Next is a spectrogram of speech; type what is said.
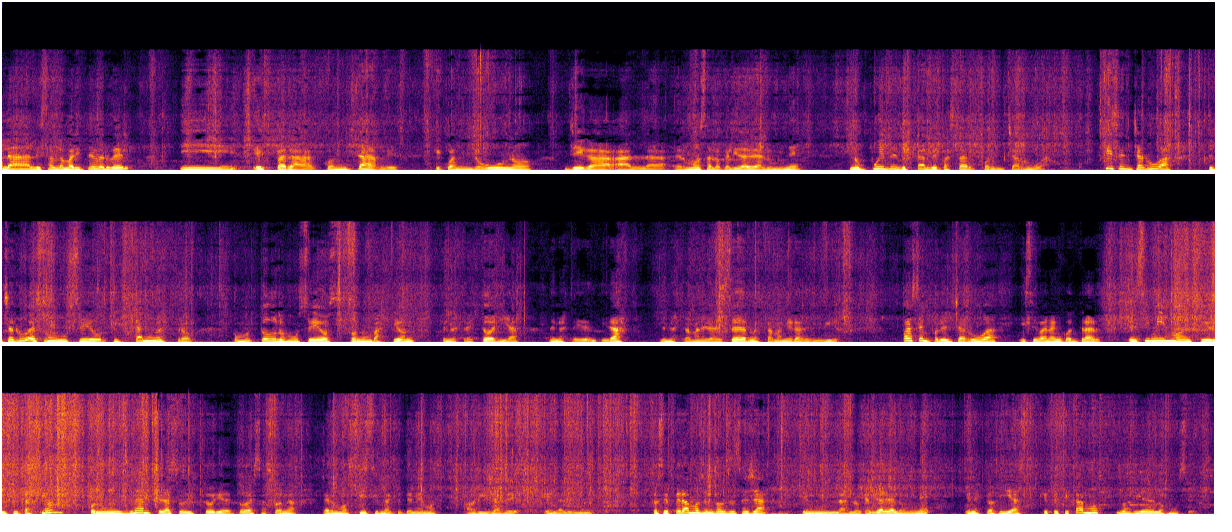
Hola, les habla Marité Verbel y es para contarles que cuando uno llega a la hermosa localidad de Aluminé, no puede dejar de pasar por el Charrúa. ¿Qué es el Charrúa? El Charrúa es un museo que es tan nuestro, como todos los museos son un bastión de nuestra historia, de nuestra identidad, de nuestra manera de ser, nuestra manera de vivir. Pasen por el Charrúa y se van a encontrar en sí mismo, en su edificación, con un gran pedazo de historia de toda esa zona hermosísima que tenemos a orillas de el Aluminé. Los esperamos entonces allá en la localidad de Aluminé en estos días que festejamos los días de los museos.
